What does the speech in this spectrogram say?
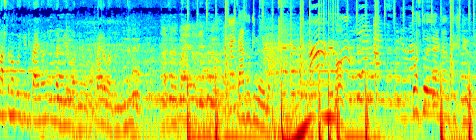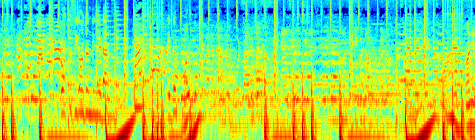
लास्टमा कोही केटी पाएन भने यिनीलाई बिहे गर्ने हो। पाएर भएको हुन्छ नि। कहाँ छौ तिमी अहिले। कसको डान्स स्टुडियो कस्तो सिकाउँछन् तिमीले डान्स? एकदम अनि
